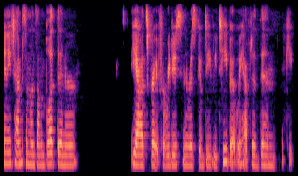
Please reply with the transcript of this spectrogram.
anytime someone's on a blood thinner, yeah, it's great for reducing the risk of DVT, but we have to then keep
